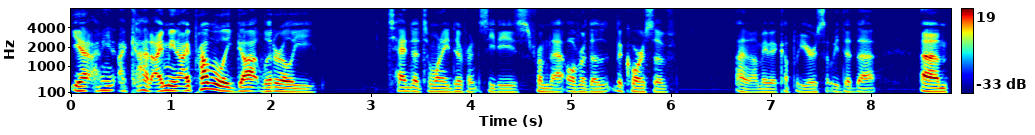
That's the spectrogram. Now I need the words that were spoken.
Yeah, I mean, I God, I mean, I probably got literally ten to twenty different CDs from that over the the course of I don't know, maybe a couple years that we did that. Um,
